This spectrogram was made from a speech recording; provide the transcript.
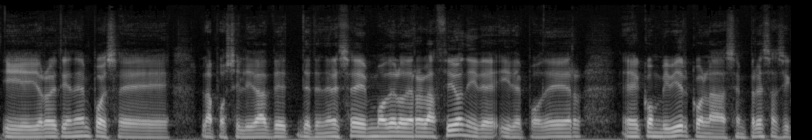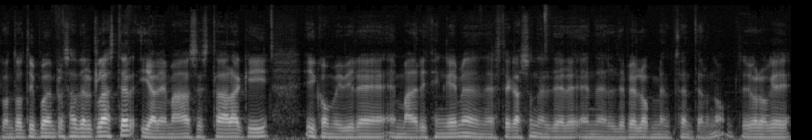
Y yo creo que tienen pues eh, la posibilidad de, tener ese modelo de relación y de, y de poder eh, convivir con las empresas y con todo tipo de empresas del clúster y además estar aquí y convivir en, en Madrid in Game, en este caso en el, en el Development Center. ¿no? Yo creo que,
